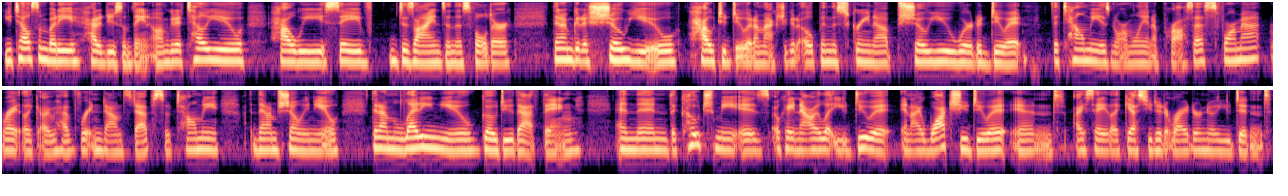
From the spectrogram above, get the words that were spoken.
you tell somebody how to do something. Oh, I'm going to tell you how we save designs in this folder. Then I'm going to show you how to do it. I'm actually going to open the screen up, show you where to do it. The tell me is normally in a process format, right? Like I have written down steps. So tell me, then I'm showing you, then I'm letting you go do that thing. And then the coach me is, okay, now I let you do it and I watch you do it. And I say, like, yes, you did it right or no, you didn't.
